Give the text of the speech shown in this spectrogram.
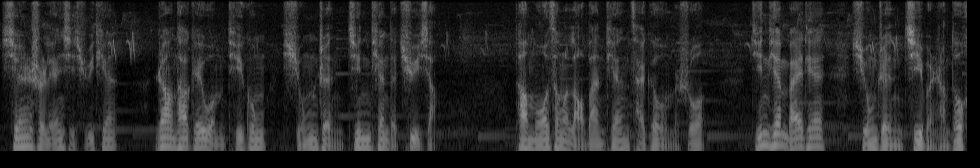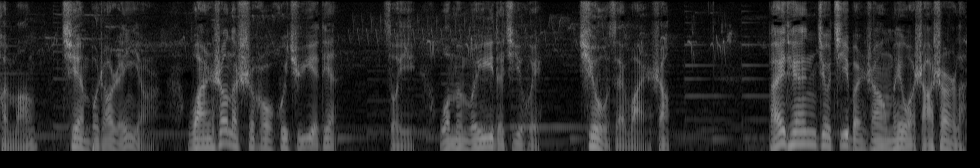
先是联系徐天，让他给我们提供熊振今天的去向。他磨蹭了老半天，才跟我们说，今天白天熊振基本上都很忙，见不着人影，晚上的时候会去夜店，所以我们唯一的机会就在晚上，白天就基本上没我啥事儿了。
